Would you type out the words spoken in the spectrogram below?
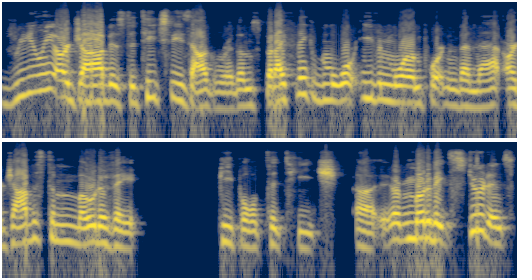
really our job is to teach these algorithms, but I think more even more important than that, our job is to motivate people to teach uh, or motivate students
